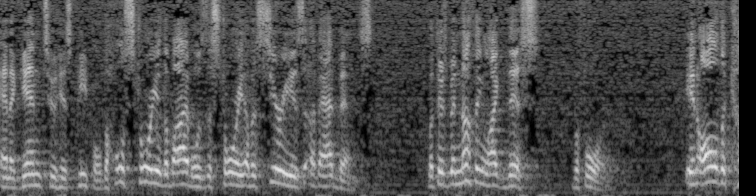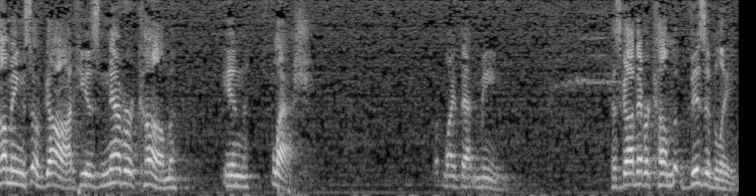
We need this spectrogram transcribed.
and again to his people. The whole story of the Bible is the story of a series of advents. But there's been nothing like this before in all the comings of God, he has never come in flesh. What might that mean? Has God never come visibly?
